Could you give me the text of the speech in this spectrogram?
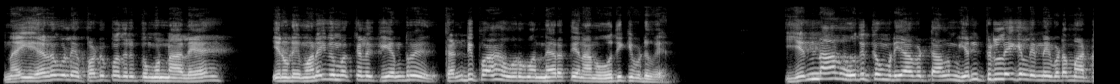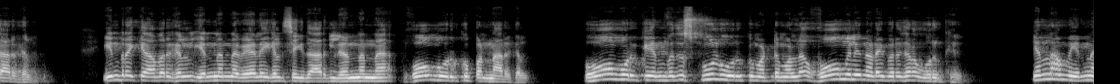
நை இரவுல படுப்பதற்கு முன்னாலே என்னுடைய மனைவி மக்களுக்கு என்று கண்டிப்பாக ஒரு மணி நேரத்தை நான் ஒதுக்கி விடுவேன். என்னால் ஒதுக்க முடியாவிட்டாலும் என் பிள்ளைகள் என்னை விட மாட்டார்கள் இன்றைக்கு அவர்கள் என்னென்ன வேலைகள் செய்தார்கள் என்னென்ன ஹோம் ஒர்க்கு பண்ணார்கள். ஹோம் ஒர்க் என்பது ஸ்கூல் ஒர்க்கு மட்டுமல்ல ஹோமிலே நடைபெறுகிற ஒர்க்கு எல்லாம் என்ன?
